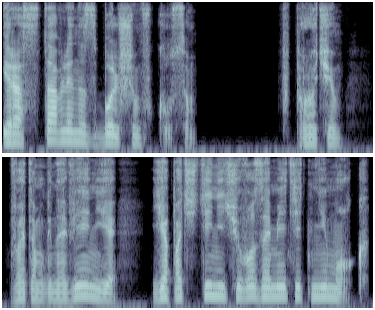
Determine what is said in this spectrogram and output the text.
и расставлена с большим вкусом. Впрочем, в это мгновение я почти ничего заметить не мог.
